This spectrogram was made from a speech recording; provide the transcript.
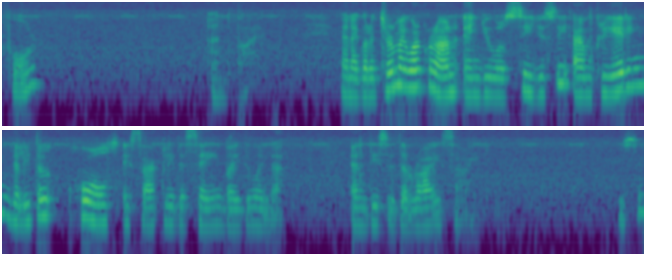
Four. And five. And I'm going to turn my work around and you will see you see I'm creating the little holes exactly the same by doing that. And this is the right side. You see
